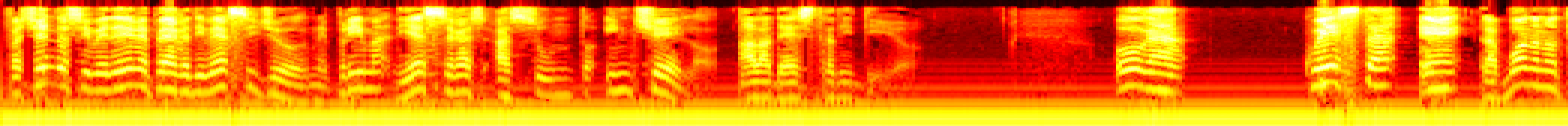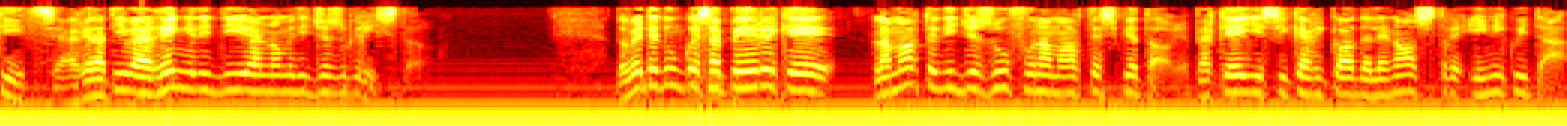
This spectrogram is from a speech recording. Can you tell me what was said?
facendosi vedere per diversi giorni prima di essere assunto in cielo alla destra di Dio. Ora, questa è la buona notizia relativa al regno di Dio al nome di Gesù Cristo. Dovete dunque sapere che la morte di Gesù fu una morte espiatoria, perché egli si caricò delle nostre iniquità,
